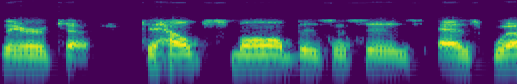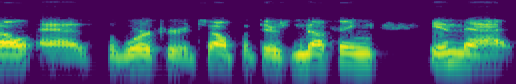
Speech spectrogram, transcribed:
there to, to help small businesses as well as the worker itself. But there's nothing in that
